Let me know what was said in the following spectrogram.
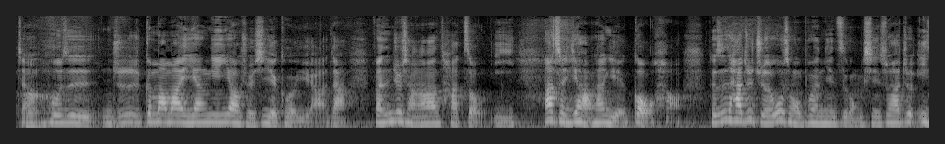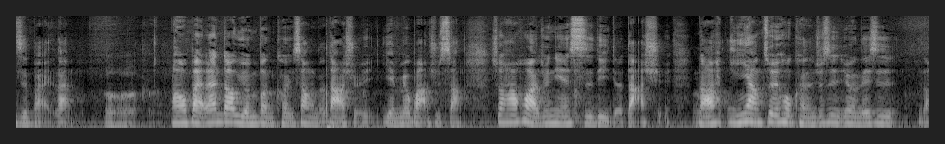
这样，或者是你就是跟妈妈一样念药学系也可以啊，这样，反正就想让他走医，那成绩好像也够好，可是他就觉得为什么不能念资工系，所以他就一直摆烂。然然后摆烂到原本可以上的大学也没有办法去上，所以他后来就念私立的大学，然后一样最后可能就是有点类似，那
